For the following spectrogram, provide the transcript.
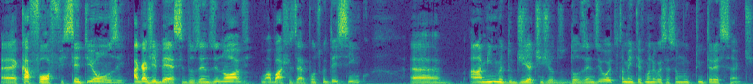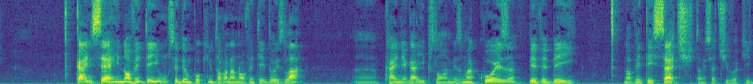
é, CAFOF 111, HGBS 209, uma baixa de 0,55. É, a mínima do dia atingiu 208, também teve uma negociação muito interessante. KNCR 91, cedeu um pouquinho, estava na 92 lá. Uh, KNHY a mesma coisa. PVBI 97, então esse ativo aqui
